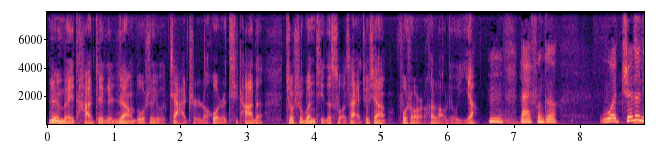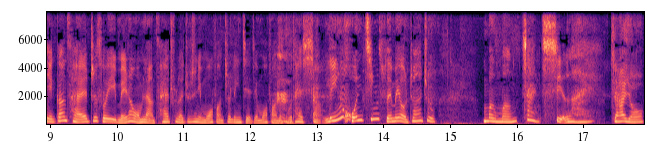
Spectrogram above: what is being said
认为他这个让渡是有价值的，或者其他的就是问题的所在，就像傅首尔和老刘一样。嗯，来，峰哥。我觉得你刚才之所以没让我们俩猜出来，就是你模仿志玲姐姐模仿的不太像，灵魂精髓没有抓住。猛猛站起来，加油，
